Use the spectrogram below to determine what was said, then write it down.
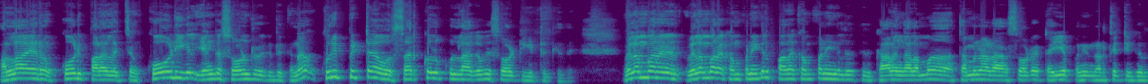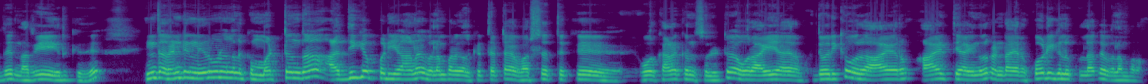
பல்லாயிரம் கோடி பல லட்சம் கோடிகள் எங்கே சுழன்றுக்கிட்டு இருக்குன்னா குறிப்பிட்ட ஒரு சர்க்கிளுக்குள்ளாகவே சுழட்டிக்கிட்டு இருக்குது. விளம்பர விளம்பர கம்பெனிகள் பல கம்பெனிகள் இருக்குது. காலங்காலமாக தமிழ்நாடு அரசோட டைப் பண்ணி நடத்திட்டு இருக்கிறது நிறைய இருக்குது. இந்த ரெண்டு நிறுவனங்களுக்கு மட்டும்தான் அதிகப்படியான விளம்பரங்கள். கிட்டத்தட்ட வருஷத்துக்கு ஒரு கணக்குன்னு சொல்லிட்டு ஒரு ஐயாயிரம் இது வரைக்கும் ஒரு ஆயிரம் ஆயிரத்தி ஐநூறு ரெண்டாயிரம் கோடிகளுக்குள்ளாக விளம்பரம்.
